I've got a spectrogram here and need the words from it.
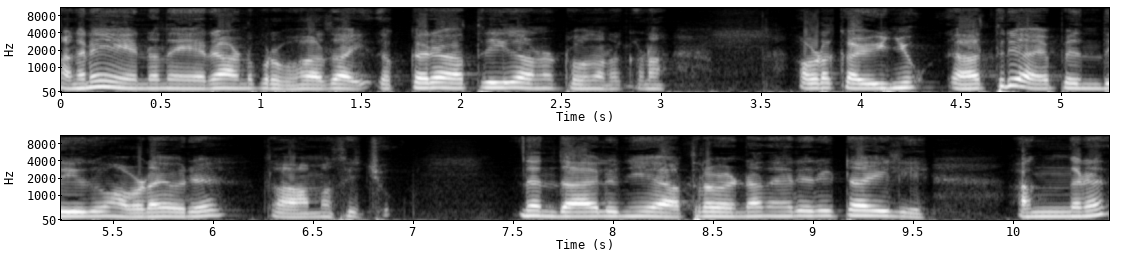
അങ്ങനെ എന്റെ നേരാണ് പ്രഭാതമായി ഇതൊക്കെ രാത്രിയിലാണ് കേട്ടോ നടക്കണം. അവിടെ കഴിഞ്ഞു. രാത്രി ആയപ്പോൾ എന്ത് ചെയ്തു? അവിടെ അവർ താമസിച്ചു. ഇതെന്തായാലും ഇനി യാത്ര വേണ്ട നേരെ ഇരുട്ടായില്ലേ? അങ്ങനെ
